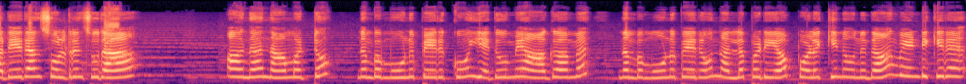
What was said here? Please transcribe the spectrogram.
அதே தான் சொல்றேன் சுதா. ஆனா நான் மட்டும் நம்ம மூணு பேருக்கும் எதுவுமே ஆகாம நம்ம மூணு பேரும் நல்லபடியா பொழைக்கணும்னு தான் வேண்டிக்கிறேன்.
